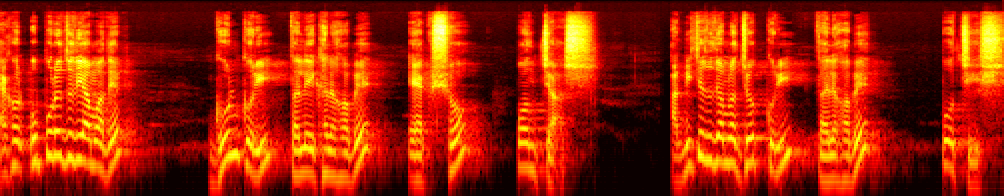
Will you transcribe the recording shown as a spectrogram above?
এখন উপরে যদি আমাদের গুণ করি, তাহলে এখানে হবে একশো পঞ্চাশ। আর নিচে যদি আমরা যোগ করি, তাহলে হবে পঁচিশ।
